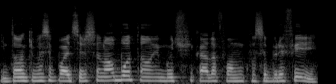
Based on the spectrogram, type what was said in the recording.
Então aqui você pode selecionar o botão e modificar da forma que você preferir.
